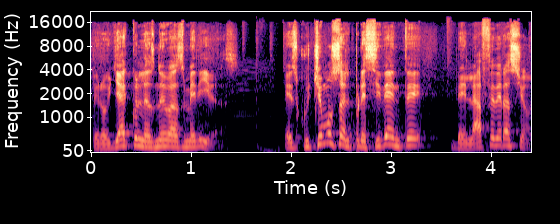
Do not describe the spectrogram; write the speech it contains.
pero ya con las nuevas medidas. Escuchemos al presidente de la federación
